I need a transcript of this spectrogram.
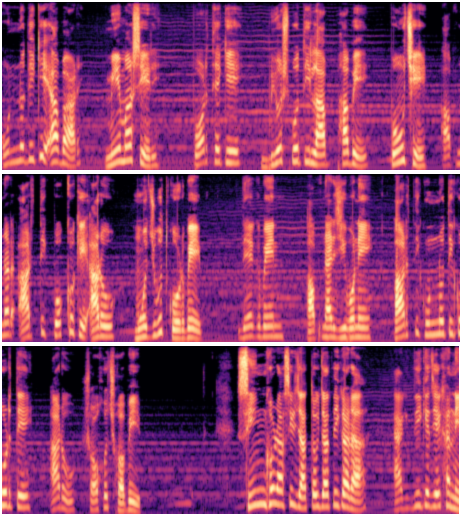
অন্যদিকে আবার মে মাসের পর থেকে বৃহস্পতি লাভভাবে পৌঁছে আপনার আর্থিক পক্ষকে আরও মজবুত করবে। দেখবেন আপনার জীবনে আর্থিক উন্নতি করতে আরও সহজ হবে। সিংহ রাশির জাতক জাতিকারা, একদিকে যেখানে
